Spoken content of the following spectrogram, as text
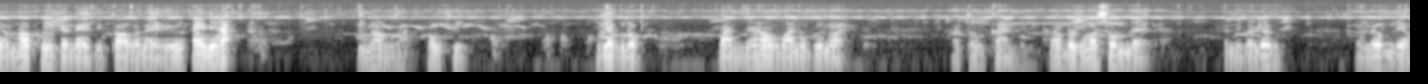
ก็มาคุยกันได้ติดต่อกันได้เออใกล้นี้ละ พี่น้องห้องสิอยากดอกบ้านในห้องบ้านลงพื้นหน่อยถ้าต้องการมาเบิ่งมาส้มได้ อันนี้ก็เริ่มเริ่มเลี้ยง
